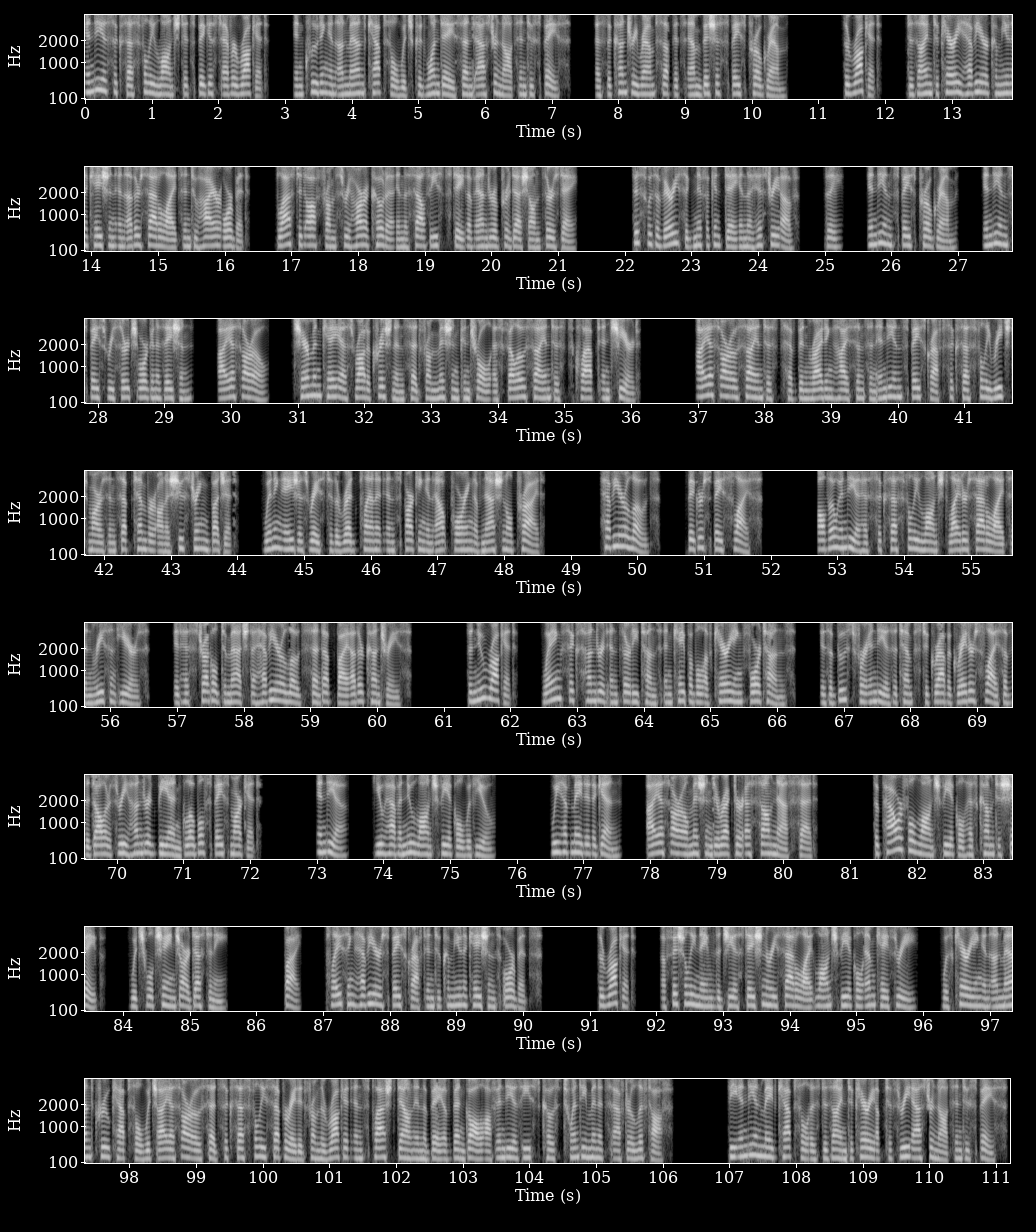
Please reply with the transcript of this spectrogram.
India successfully launched its biggest ever rocket, including an unmanned capsule which could one day send astronauts into space, as the country ramps up its ambitious space program. The rocket, designed to carry heavier communication and other satellites into higher orbit, blasted off from Sriharikota in the southeast state of Andhra Pradesh on Thursday. This was a very significant day in the history of the Indian Space Program, Indian Space Research Organisation, ISRO, Chairman K.S. Radhakrishnan said from Mission Control as fellow scientists clapped and cheered. ISRO scientists have been riding high since an Indian spacecraft successfully reached Mars in September on a shoestring budget, winning Asia's race to the red planet and sparking an outpouring of national pride. Heavier loads, bigger space slice. Although India has successfully launched lighter satellites in recent years, it has struggled to match the heavier loads sent up by other countries. The new rocket, weighing 630 tons and capable of carrying 4 tons, is a boost for India's attempts to grab a greater slice of the $300 billion BN global space market. India, you have a new launch vehicle with you. We have made it again, ISRO Mission Director S. Somnath said. The powerful launch vehicle has come to shape, which will change our destiny. By placing heavier spacecraft into communications orbits. The rocket, officially named the Geostationary Satellite Launch Vehicle Mk3, was carrying an unmanned crew capsule which ISRO said successfully separated from the rocket and splashed down in the Bay of Bengal off India's east coast 20 minutes after liftoff. The Indian-made capsule is designed to carry up to three astronauts into space.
